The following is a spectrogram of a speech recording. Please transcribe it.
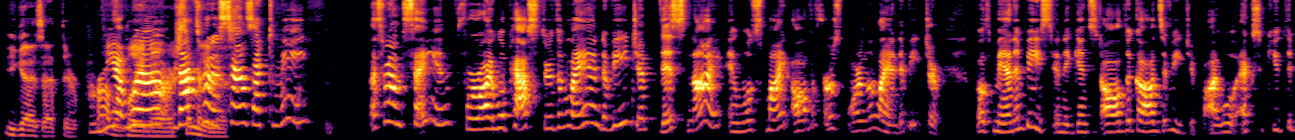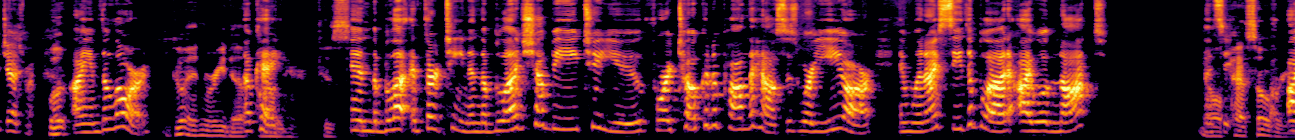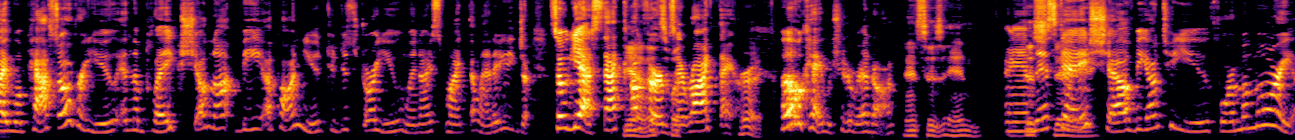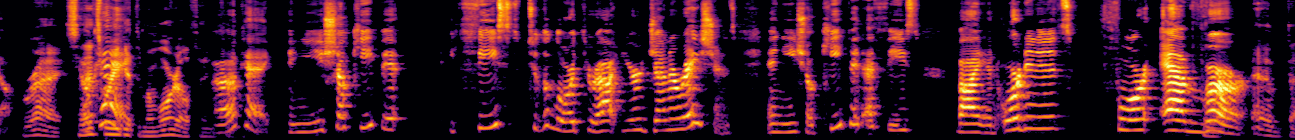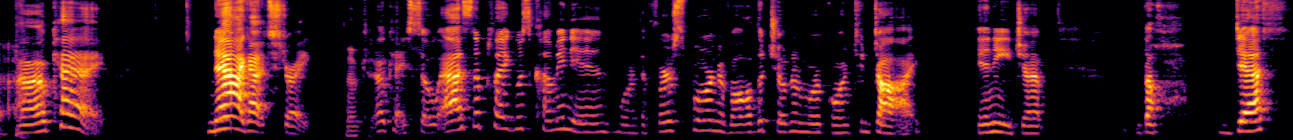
you guys out there probably yeah, know, well, or that's what it sounds like to me. That's what I'm saying. For I will pass through the land of Egypt this night, and will smite all the firstborn in the land of Egypt, both man and beast, and against all the gods of Egypt I will execute the judgment. Well, I am the Lord. go ahead and read up Okay. Because And the blood, and thirteen, and the blood shall be to you for a token upon the houses where ye are. And when I see the blood, I will not I'll see. pass over. I you. will pass over you, and the plague shall not be upon you to destroy you when I smite the land of Egypt. So yes, that Yeah, confirms what- it right there. Right. Okay, we should have read on. And it says, and And this, day, shall be unto you for a memorial. right. So that's where you Okay. get the memorial thing. from. Okay, and ye shall keep it feast to the Lord throughout your generations, and ye shall keep it a feast by an ordinance forever. Forever. Okay, now I got it straight. Okay. Okay, so as the plague was coming in, where the firstborn of all the children were going to die in Egypt, the death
